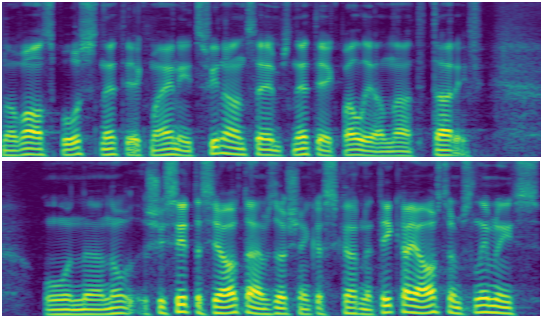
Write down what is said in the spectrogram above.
no valsts puses netiek mainīts finansējums, netiek palielināti tarifi. Un, nu, šis ir tas jautājums, vien, kas skar ne tikai austrumu slimnīcas,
